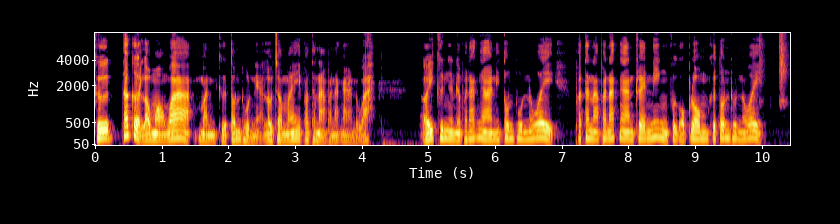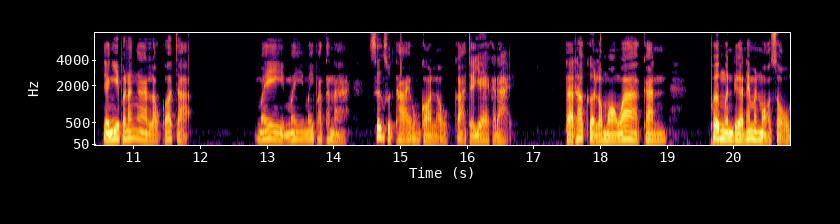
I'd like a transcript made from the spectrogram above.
คือถ้าเกิดเรามองว่ามันคือต้นทุนเนี่ยเราจะไม่พัฒนาพนักงานหรือวะ เอ้ยขึ้นเงินเดือนพนักงานนี่ต้นทุนนะเว้ยพัฒนาพนักงานเทรนนิ่งฝึกอบรมคือต้นทุนนะเว้ยอย่างนี้พนักงานเราก็จะไม่ไม่ไม่พัฒนา ซึ่งสุดท้ายองค์กรเราก็อาจจะแย่ก็ได้ แต่ถ้าเกิดเรามองว่าการเพิ่มเงินเดือนให้มันเหมาะสม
